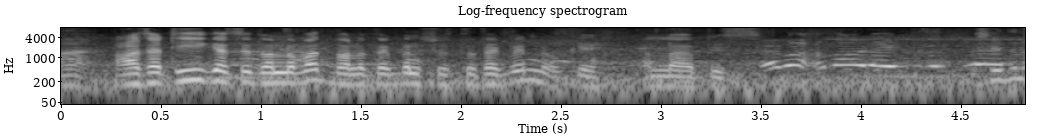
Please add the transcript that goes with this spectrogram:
হ্যাঁ। আচ্ছা ঠিক আছে ধন্যবাদ ভালো থাকবেন সুস্থ থাকবেন ওকে আল্লাহ হাফিজ। সেদিন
